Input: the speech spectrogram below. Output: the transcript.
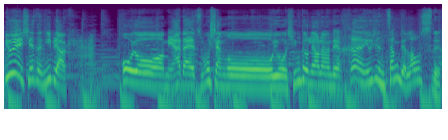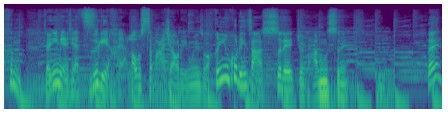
有一些人你不要看，哦哟，面带猪相，哦哟，心头凉凉得很。有些人长得老实得很，在你面前资格，还要，老实巴交的。我跟你说，很有可能你咋死的，就他弄死的。嗯，对，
